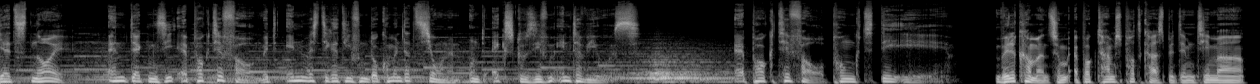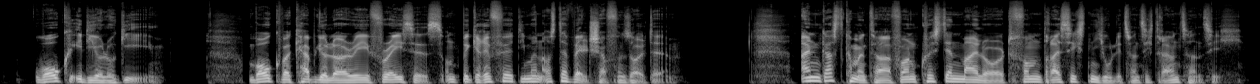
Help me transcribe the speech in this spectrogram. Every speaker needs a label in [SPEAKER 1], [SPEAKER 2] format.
[SPEAKER 1] Jetzt neu. Entdecken Sie Epoch TV mit investigativen Dokumentationen und exklusiven Interviews. EpochTV.de
[SPEAKER 2] Willkommen zum Epoch Times Podcast mit dem Thema Woke-Ideologie. Woke Vocabulary, Phrases und Begriffe, die man aus der Welt schaffen sollte. Ein Gastkommentar von Christian Mylord vom 30. Juli 2023.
